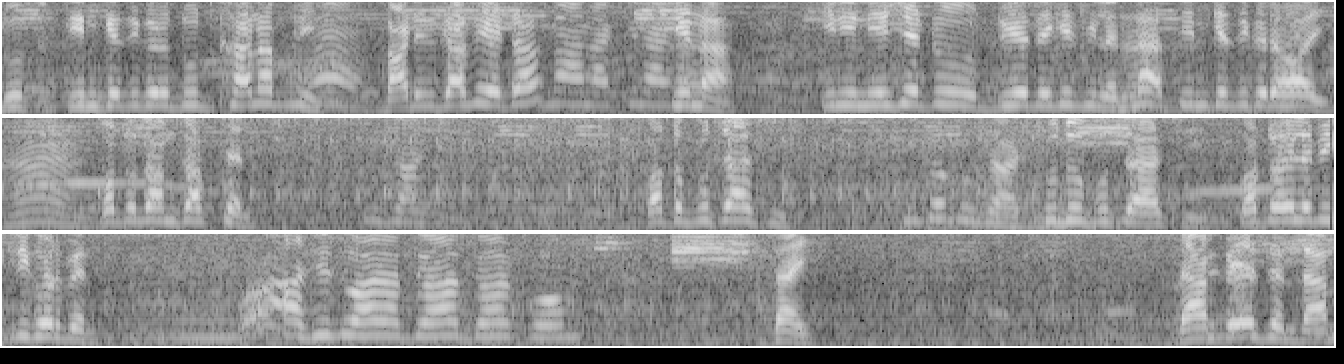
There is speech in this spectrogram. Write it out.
দুধ তিন কেজি করে দুধ খান আপনি? হ্যাঁ। বাড়ির গাভি এটা? না না কিনা কিনে নিয়ে এসে একটু দুয়ে দেখেছিলেন না? তিন কেজি করে হয়। হ্যাঁ। কত দাম চাচ্ছেন? কত পঁচাশি? শুধু পঁচাশি। শুধু পঁচাশি। কত হলে বিক্রি করবেন? আশি দু হাজার দু হাজার দু হাজার কম। তাই? দাম পেয়েছেন? দাম?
